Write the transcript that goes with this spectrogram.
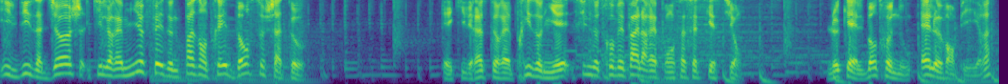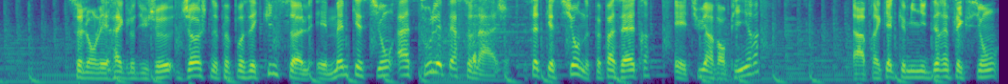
Ils disent à Josh qu'il aurait mieux fait de ne pas entrer dans ce château et qu'il resterait prisonnier s'il ne trouvait pas la réponse à cette question. Lequel d'entre nous est le vampire? Selon les règles du jeu, Josh ne peut poser qu'une seule et même question à tous les personnages. Cette question ne peut pas être « Es-tu un vampire ?» Après quelques minutes de réflexion,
